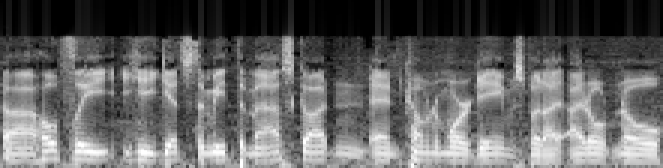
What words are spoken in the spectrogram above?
uh, hopefully he gets to meet the mascot and, and come to more games. But I, I don't know.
